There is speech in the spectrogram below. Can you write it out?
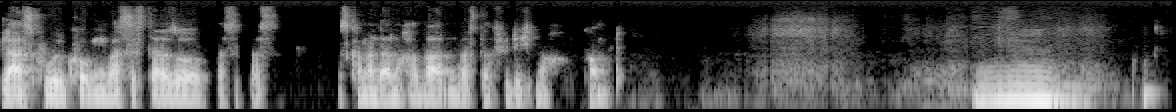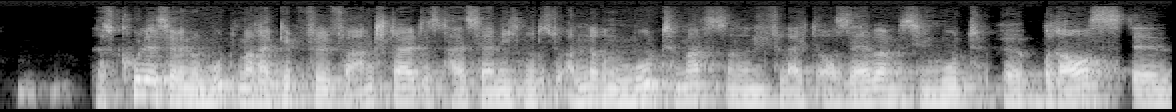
Glaskugel gucken, was ist da so, was, was, was kann man da noch erwarten, was da für dich noch kommt? Hm. Das Coole ist ja, wenn du einen Mutmacher-Gipfel veranstaltest, heißt ja nicht nur, dass du anderen Mut machst, sondern vielleicht auch selber ein bisschen Mut äh, brauchst. Äh,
